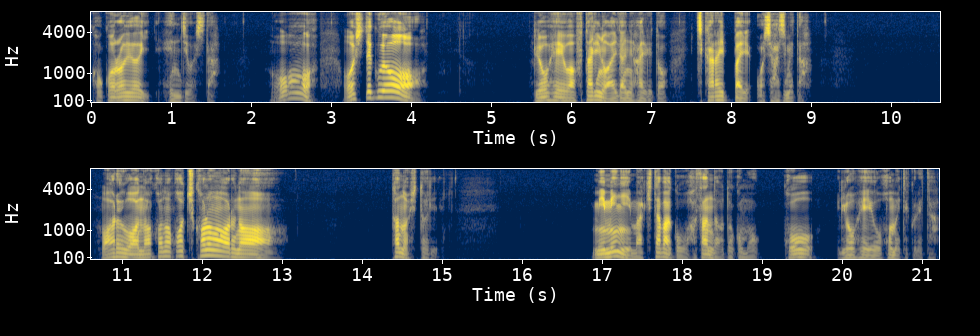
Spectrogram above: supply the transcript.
快い返事をした。おお、押してくよ。良平は二人の間に入ると、力いっぱい押し始めた。我はなかなか力があるな。他の一人、耳に巻きタバコを挟んだ男もこう良平を褒めてくれた。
